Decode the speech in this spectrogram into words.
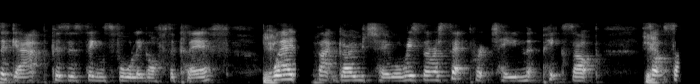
a gap because there's things falling off the cliff, yeah. where does that go to, or is there a separate team that picks up yeah. some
